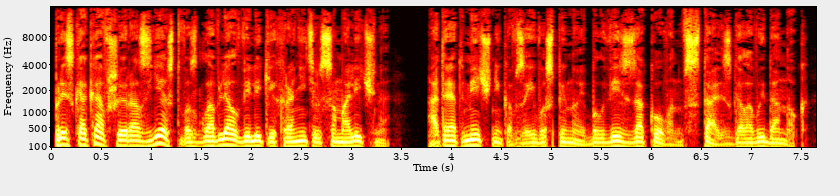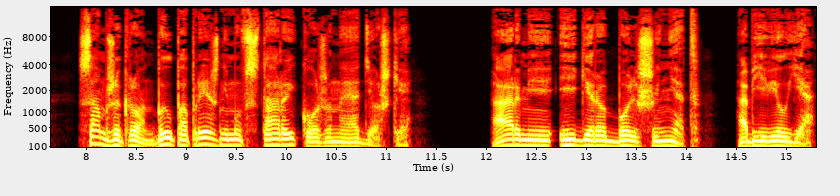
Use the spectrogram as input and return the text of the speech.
Прискакавший разъезд возглавлял великий хранитель самолично. Отряд мечников за его спиной был весь закован в сталь с головы до ног. Сам же Крон был по-прежнему в старой кожаной одежке. «Армии Игера больше нет», — объявил я.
